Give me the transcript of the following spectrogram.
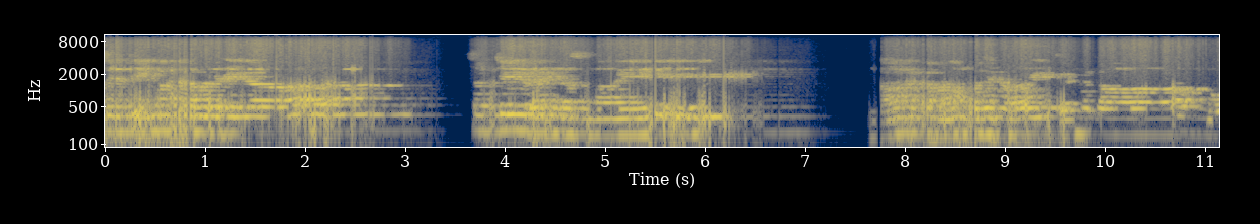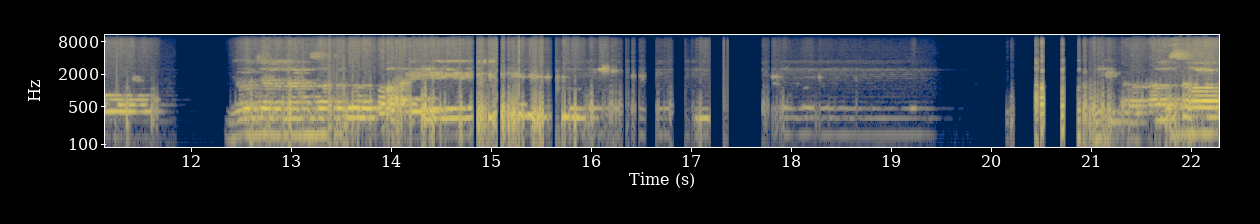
ਸਿੱਧੀ ਮਨ ਰਹੇਗਾ, ਸੱਚੇ ਰਹਿ ਸਮਾਏ। ਨਾਨਕ ਹਮ ਬਲਿਹਾਰੀ ਜਿਨ ਕਾ ਜੋ ਚੱਲਣ ਸਤਿਗੁਰ ਭਾਏ। ਖਾਲਸਾ।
